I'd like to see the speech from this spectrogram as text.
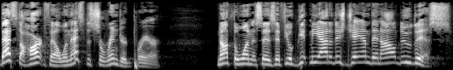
That's the heartfelt one. That's the surrendered prayer. Not the one that says, if you'll get me out of this jam, then I'll do this.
